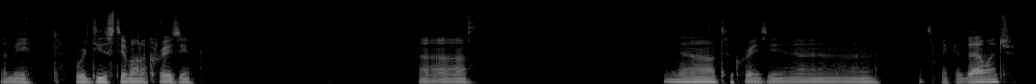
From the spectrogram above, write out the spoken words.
Let me reduce the amount of crazy. Uh, no, too crazy. Uh, let's make it that much.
